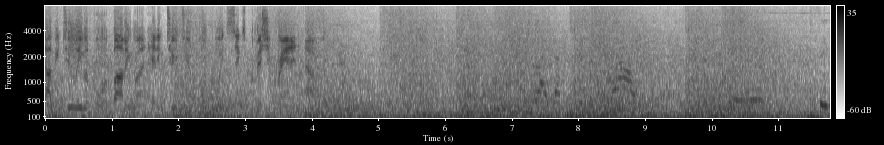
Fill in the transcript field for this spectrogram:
Copy 2 Lima 4, bombing run, heading 224.6, permission granted, out. Neutralize that now! Six,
